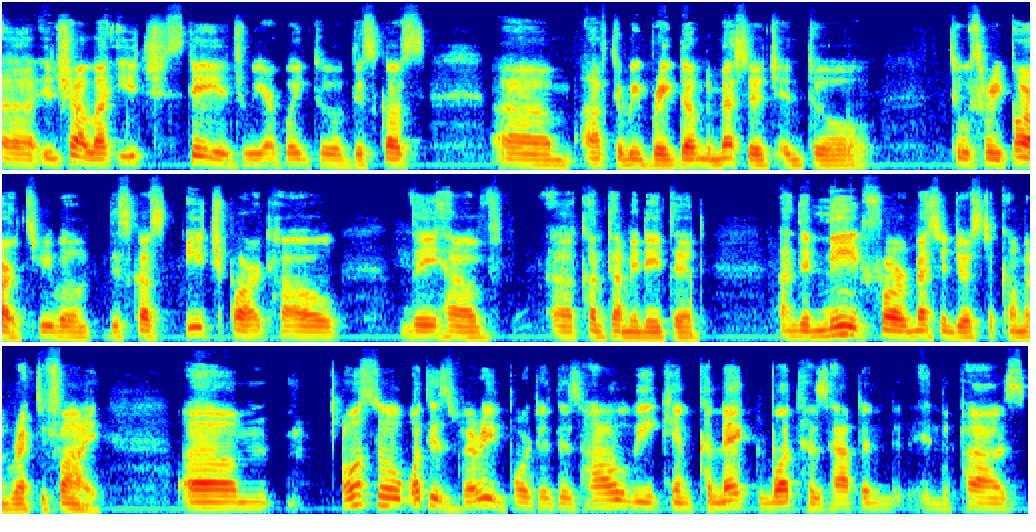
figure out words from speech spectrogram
uh, inshallah each stage we are going to discuss um, after we break down the message into two, three parts. We will discuss each part, how they have uh, contaminated, and the need for messengers to come and rectify. Um, also, what is very important is how we can connect what has happened in the past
